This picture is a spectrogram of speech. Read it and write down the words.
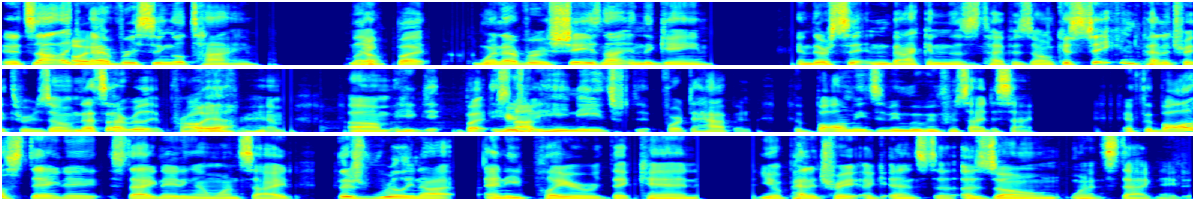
And it's not like Oh, yeah. every single time. Like, Yep. but whenever Shai's not in the game and they're sitting back in this type of zone, because Shai can penetrate through zone. That's not really a problem Oh, yeah. for him. Um, he but here's what he needs for it to happen. The ball needs to be moving from side to side. If the ball is stagnate, stagnating on one side, there's really not any player that can, you know, penetrate against a, a zone when it's stagnated.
